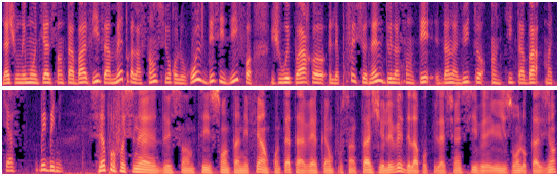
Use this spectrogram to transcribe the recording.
La journée mondiale sans tabac vise à mettre l'accent sur le rôle décisif joué par euh, les professionnels de la santé dans la lutte anti-tabac. Mathias Begbeni. Ces professionnels de santé sont en effet en contact avec un pourcentage élevé de la population cible et ils ont l'occasion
